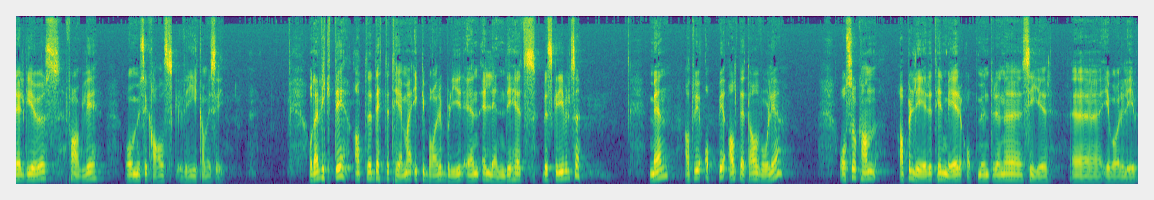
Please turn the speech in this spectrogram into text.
religiøs, faglig og musikalsk vri, kan vi si. Og Det er viktig at dette temaet ikke bare blir en elendighetsbeskrivelse, men at vi oppi alt dette alvorlige også kan appellere til mer oppmuntrende sider eh, i våre liv.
